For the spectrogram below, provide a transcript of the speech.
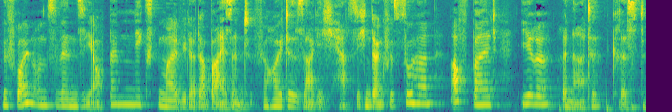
Wir freuen uns, wenn Sie auch beim nächsten Mal wieder dabei sind. Für heute sage ich herzlichen Dank fürs Zuhören. Auf bald, Ihre Renate Christ.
